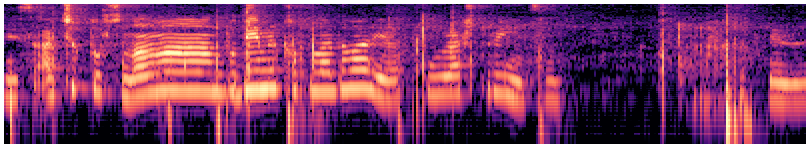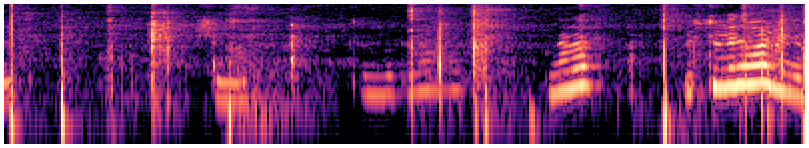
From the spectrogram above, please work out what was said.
Neyse açık dursun ama bu demir kapılarda var ya uğraştırıyor insan. Evet. Şimdi. Bu ne lan? Üstümde ne var benim?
